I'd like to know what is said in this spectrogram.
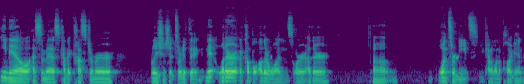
email, SMS kind of customer relationship sort of thing. What are a couple other ones or other um, wants or needs you kind of want to plug in?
